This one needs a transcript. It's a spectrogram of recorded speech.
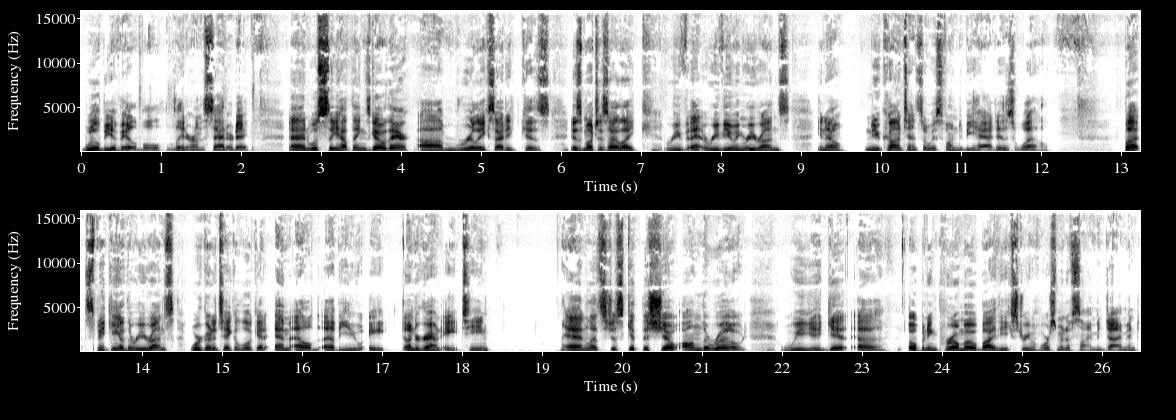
will be available later on the Saturday. And we'll see how things go there. I'm really excited because, as much as I like re- uh, reviewing reruns, you know, new content's always fun to be had as well. But speaking of the reruns, we're going to take a look at MLW 8 Underground 18. And let's just get this show on the road. We get a opening promo by the Extreme Horsemen of Simon Diamond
